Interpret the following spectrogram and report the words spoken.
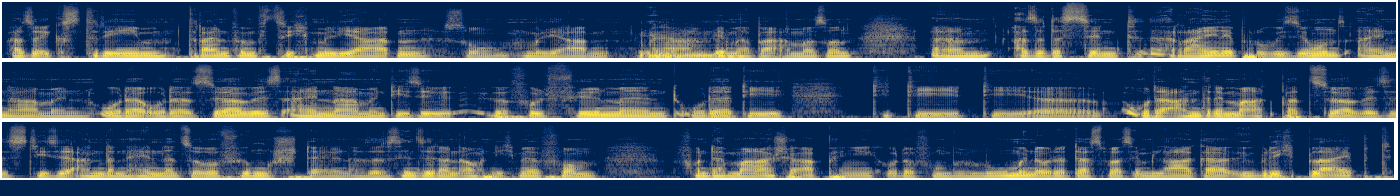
also extrem 53 Milliarden, so Milliarden, Milliarden immer, immer, bei Amazon. Ähm, also das sind reine Provisionseinnahmen oder, oder Serviceeinnahmen, die sie über Fulfillment oder die, die, die, die äh, oder andere Marktplatzservices diese anderen Händlern zur Verfügung stellen. Also das sind sie dann auch nicht mehr vom, von der Marge abhängig oder vom Volumen oder das, was im Lager übrig bleibt,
